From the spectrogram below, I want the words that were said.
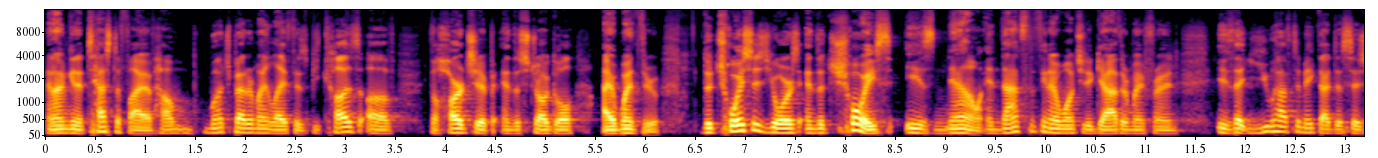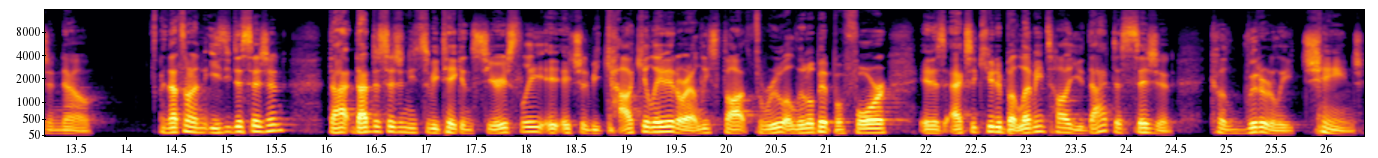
and I'm going to testify of how much better my life is because of the hardship and the struggle I went through. The choice is yours, and the choice is now. And that's the thing I want you to gather, my friend, is that you have to make that decision now. And that's not an easy decision that that decision needs to be taken seriously. It, it, should be calculated or at least thought through a little bit before it is executed. But let me tell you, that decision could literally change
